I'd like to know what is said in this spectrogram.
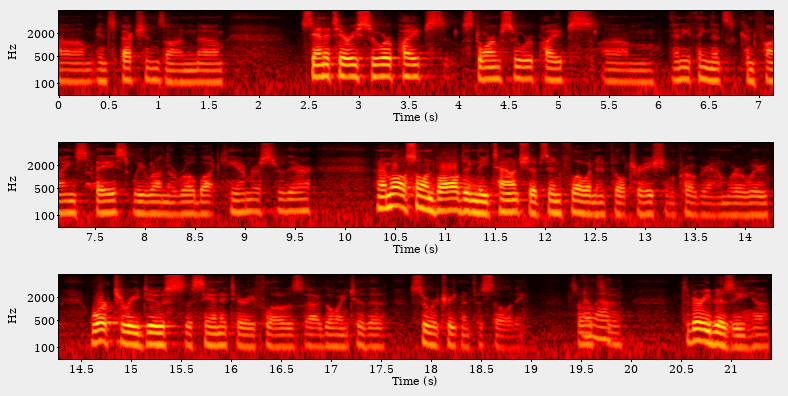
um, inspections on um, sanitary sewer pipes, storm sewer pipes, um, anything that's confined space, we run the robot cameras through there. And I'm also involved in the township's inflow and infiltration program where we work to reduce the sanitary flows uh, going to the sewer treatment facility. So oh, it's, wow. a, it's a very busy. Uh,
